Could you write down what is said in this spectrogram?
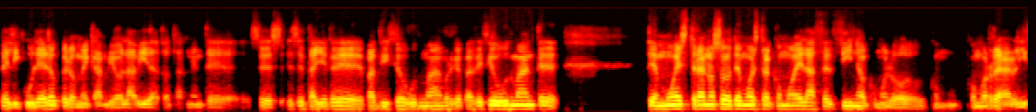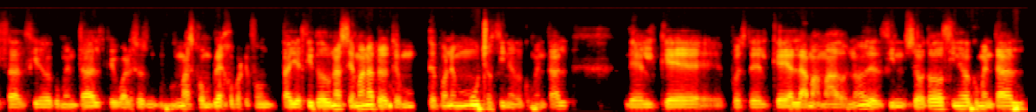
peliculero, pero me cambió la vida totalmente. Ese, ese taller de Patricio Guzmán, porque Patricio Guzmán te, te, muestra, no solo te muestra cómo él hace el cine o cómo, lo, cómo, cómo, realiza el cine documental, que igual eso es más complejo porque fue un tallercito de una semana, pero te, pone mucho cine documental del que, pues del que él ha mamado, ¿no? Del cine, sobre todo cine documental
